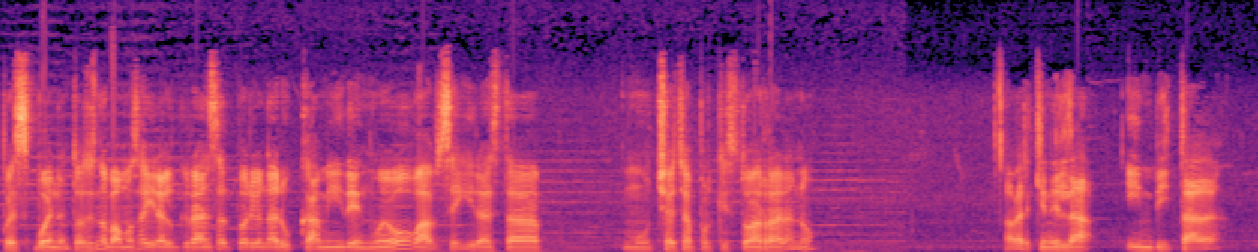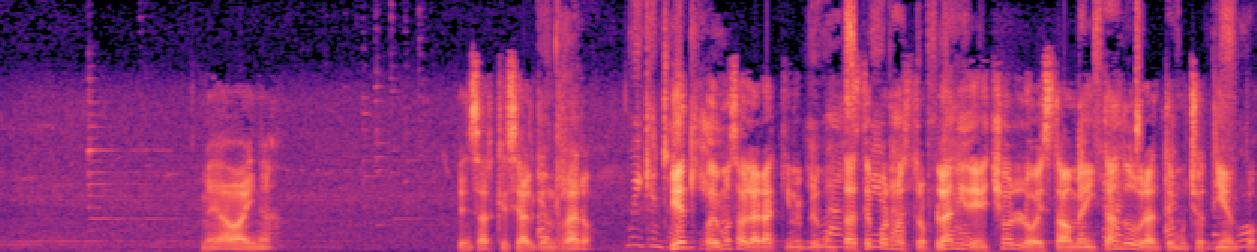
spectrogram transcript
Pues bueno, entonces nos vamos a ir al gran santuario Narukami de nuevo. Va a seguir a esta muchacha porque es toda rara, ¿no? A ver quién es la invitada. Me da vaina. Pensar que sea alguien raro. Bien, podemos hablar aquí. Me preguntaste por nuestro plan y de hecho lo he estado meditando durante mucho tiempo.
